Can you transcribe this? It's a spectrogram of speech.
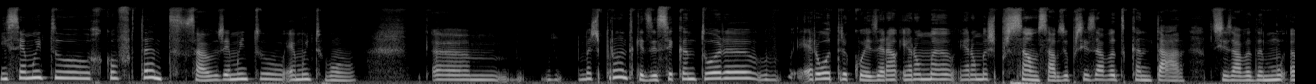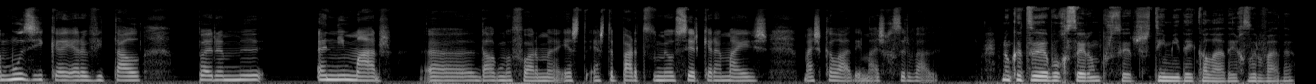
Isso é muito reconfortante, sabes? É muito, é muito bom. Um, mas pronto, quer dizer, ser cantora era outra coisa, era, era, uma, era uma expressão, sabes? Eu precisava de cantar, precisava da a música, era vital para me animar. Uh, de alguma forma, este, esta parte do meu ser que era mais, mais calada e mais reservada. Nunca te aborreceram por seres tímida e calada e reservada?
